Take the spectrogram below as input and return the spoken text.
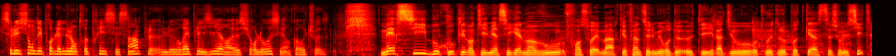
solution des problèmes de l'entreprise, c'est simple. Le vrai plaisir sur l'eau, c'est encore autre chose. Merci beaucoup Clémentine, merci également à vous François et Marc. Fin de ce numéro de ETI Radio. Retrouvez tous nos podcasts sur le site.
